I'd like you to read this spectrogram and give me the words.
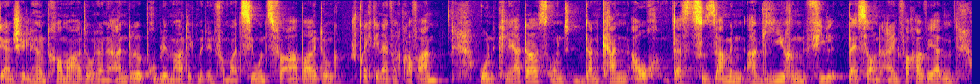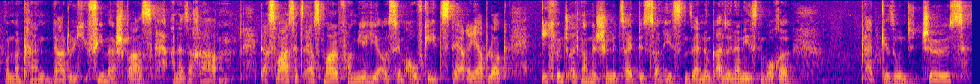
der ein Schädelhirntrauma hatte oder eine andere Problematik mit Informationsverarbeitung, sprecht ihn einfach drauf an und klärt das und dann kann auch das Zusammenagieren viel besser und einfacher werden und man kann dadurch viel mehr Spaß an der Sache haben. Das war es jetzt erstmal von mir hier aus dem Auf geht's der Reha-Blog. Ich wünsche euch noch eine schöne Zeit bis zur nächsten Sendung, also in der nächsten Woche. Bleibt gesund. Tschüss.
